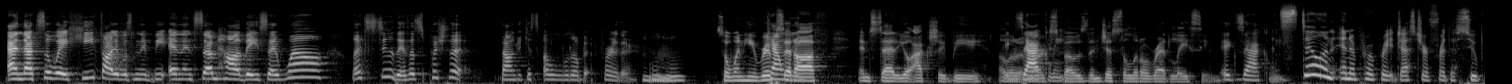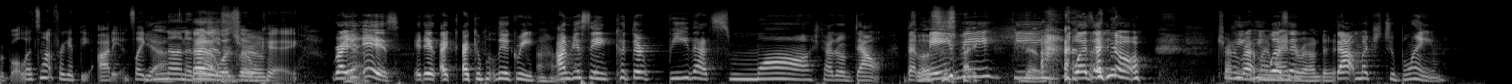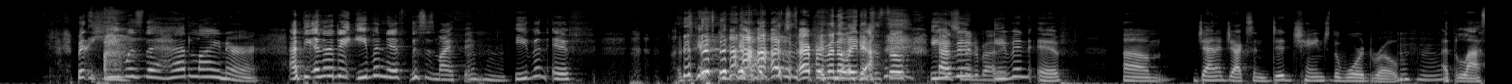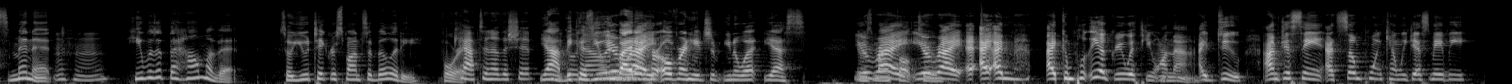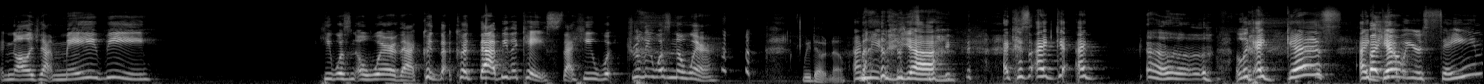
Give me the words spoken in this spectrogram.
and that's the way he thought it was going to be. And then somehow they said, "Well, let's do this. Let's push the boundary just a little bit further." Mm-hmm. So when he rips Can it we- off, instead you'll actually be a little Exactly. more exposed than just a little red lacing. Exactly. Still an inappropriate gesture for the Super Bowl. Let's not forget the audience. Like Yeah. none of That that, is was true. okay. Right, it is. It is. I, I completely agree. I'm just saying, could there be that small shadow of doubt that So it's maybe like, he no. I wasn't know. trying to he, wrap he my mind wasn't around it. that much to blame? But he was the headliner. At the end of the day, even if this is my thing, Mm-hmm. even if Just hyperventilating. Just so passionate even, about it. even if um, Janet Jackson did change the wardrobe Mm-hmm. at the last minute, he was at the helm of it. So you would take responsibility for it. Captain of the ship. Yeah, because you invited right. her over, and he should. You know what? Yes, You're right. You're too. right. I, I, I'm. I completely agree with you on Mm-hmm. that. I do. I'm just saying, at some point, can we just maybe acknowledge that maybe he wasn't aware of that? Could that could that be the case that he w- truly wasn't aware? We don't know. I mean, yeah, because I, ge- I, uh, like I guess I But get you're- what you're saying.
